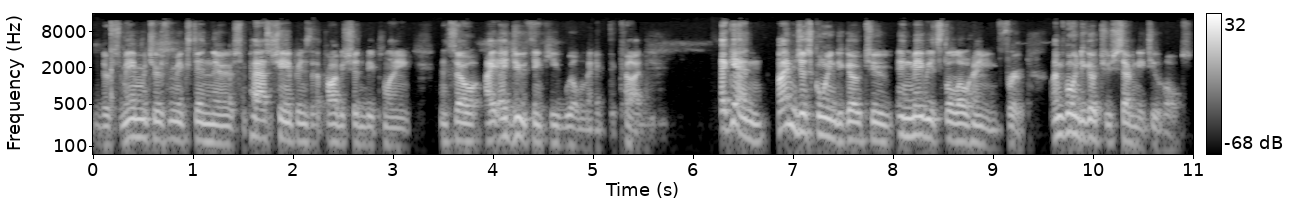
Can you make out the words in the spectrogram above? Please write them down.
There's some amateurs mixed in there, some past champions that probably shouldn't be playing, and so I, I do think he will make the cut. Again, I'm just going to go to, and maybe it's the low hanging fruit. I'm going to go to 72 holes.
